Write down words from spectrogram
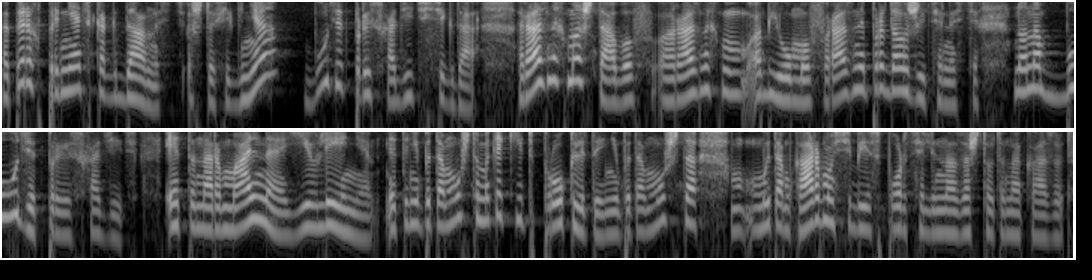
Во-первых, принять как данность, что фигня будет происходить всегда. Разных масштабов, разных объемов, разной продолжительности, но она будет происходить. Это нормальное явление. Это не потому, что мы какие-то проклятые, не потому, что мы там карму себе испортили, нас за что-то наказывают,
